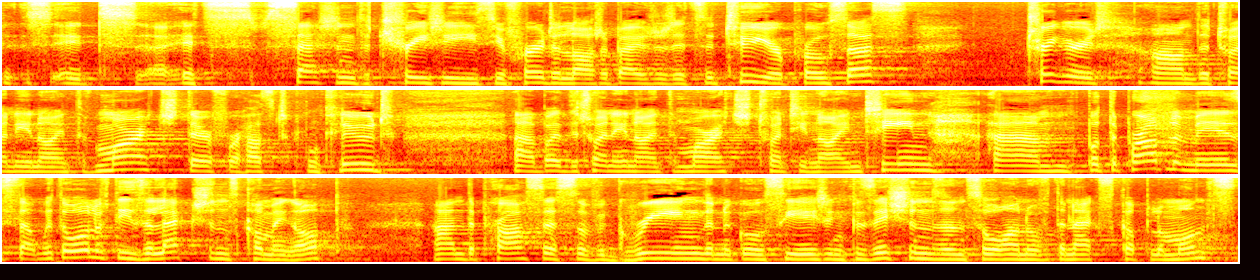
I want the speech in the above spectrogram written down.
it's, uh, it's set in the treaties, you've heard a lot about it, it's a two-year process triggered on the 29th of March, therefore has to conclude uh, by the 29th of March 2019. Um, but the problem is that with all of these elections coming up, and the process of agreeing the negotiating positions and so on over the next couple of months.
